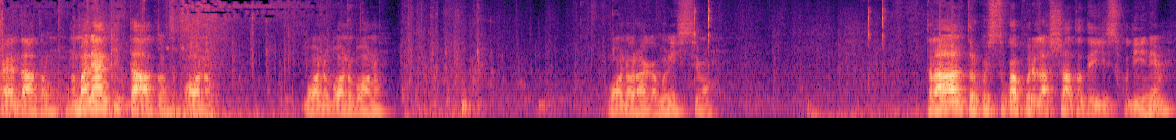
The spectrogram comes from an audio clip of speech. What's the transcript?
Ok, è andato. Non mi ha neanche hittato. Buono. Buono, buono, buono. Buono, raga, buonissimo. Tra l'altro questo qua ha pure lasciato degli scudini.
